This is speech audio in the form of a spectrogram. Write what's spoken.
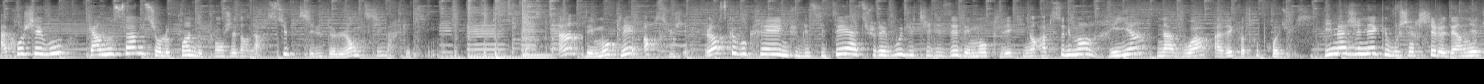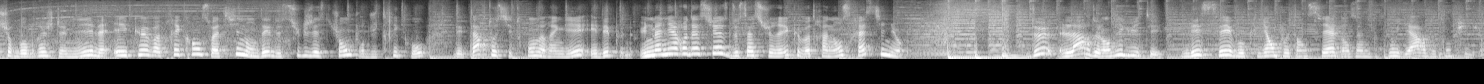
Accrochez-vous, car nous sommes sur le point de plonger dans l'art subtil de l'anti-marketing. 1. Des mots-clés hors sujet. Lorsque vous créez une publicité, assurez-vous d'utiliser des mots-clés qui n'ont absolument rien à voir avec votre produit. Imaginez que vous cherchiez le dernier Turbo Brush 2000 et que votre écran soit inondé de suggestions pour du tricot, des tartes au citron meringuées et des pneus. Une manière audacieuse de s'assurer que votre annonce reste ignorée. 2. L'art de l'ambiguïté. Laissez vos clients potentiels dans un brouillard de confusion.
